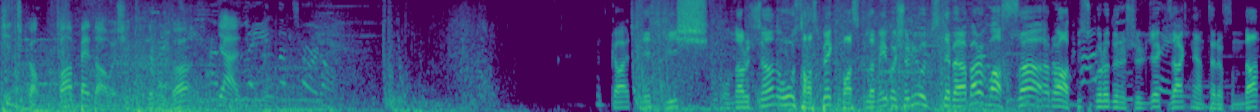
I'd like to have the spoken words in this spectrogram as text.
İkinci Kaplumbağa bedava şekilde burada geldi. Evet gayet net bir iş. Onlar açısından o Suspect baskılamayı başarıyor. Ultisiyle beraber Vassa rahat bir skora dönüştürecek Zaknen tarafından.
